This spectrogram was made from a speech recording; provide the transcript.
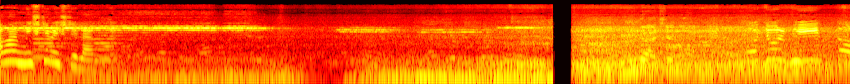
আমার মিষ্টি মিষ্টি লাগছে। প্রচুর ভিড় তো।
